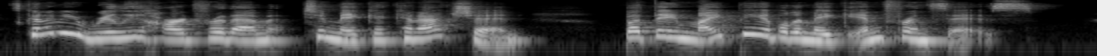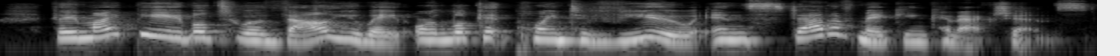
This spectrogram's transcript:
it's going to be really hard for them to make a connection, but they might be able to make inferences. They might be able to evaluate or look at point of view instead of making connections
